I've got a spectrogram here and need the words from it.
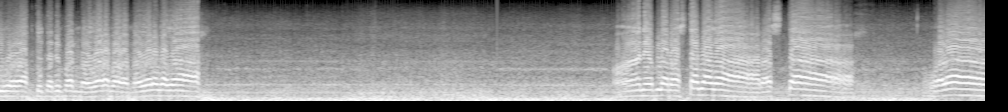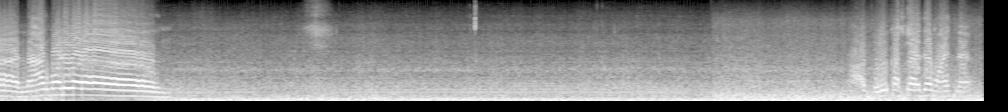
ती वेळ लागते तरी पण नजारा बघा नजारा बघा. आणि आपला रस्ता बघा रस्ता. वडा नागमोडी वळण हा धूर कसला आहे ते माहीत नाही.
